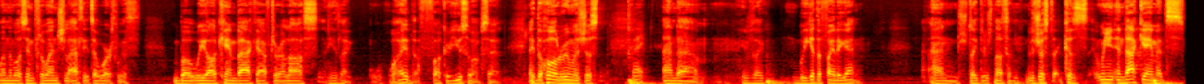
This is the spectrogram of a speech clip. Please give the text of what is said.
one of the most influential athletes I worked with. But we all came back after a loss and he's like, Why the fuck are you so upset? Like the whole room was just right. and um he was like, We get the fight again. And like there's nothing. It's just because when you, in that game it's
